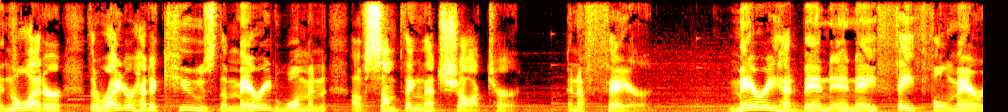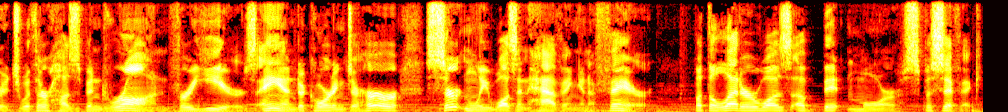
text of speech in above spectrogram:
In the letter, the writer had accused the married woman of something that shocked her an affair. Mary had been in a faithful marriage with her husband Ron for years, and according to her, certainly wasn't having an affair. But the letter was a bit more specific.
